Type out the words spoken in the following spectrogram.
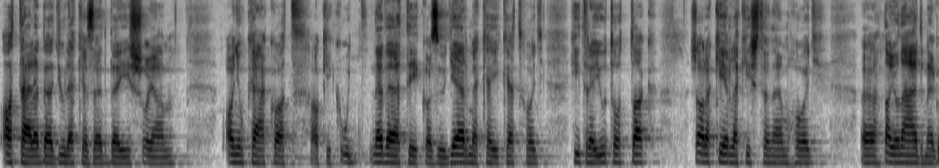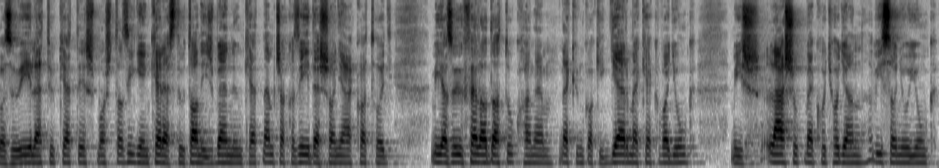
adtál ebbe a gyülekezetbe is olyan anyukákat, akik úgy nevelték az ő gyermekeiket, hogy hitre jutottak, és arra kérlek Istenem, hogy nagyon áld meg az ő életüket, és most az igény keresztül taníts bennünket, nem csak az édesanyákat, hogy mi az ő feladatuk, hanem nekünk, akik gyermekek vagyunk, mi is lássuk meg, hogy hogyan viszonyuljunk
